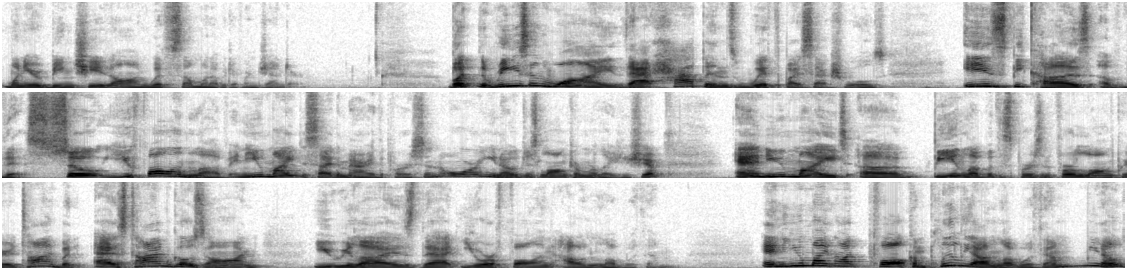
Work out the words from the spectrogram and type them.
when you're being cheated on with someone of a different gender. But the reason why that happens with bisexuals is because of this. So you fall in love and you might decide to marry the person or, you know, just long-term relationship and you might uh, be in love with this person for a long period of time. But as time goes on, you realize that you are falling out in love with them. And you might not fall completely out in love with them, you know,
